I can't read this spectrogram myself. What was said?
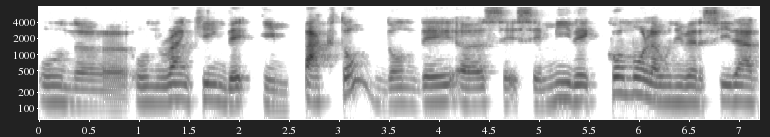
un, un, ranking de impacto donde se, se, mide cómo la universidad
